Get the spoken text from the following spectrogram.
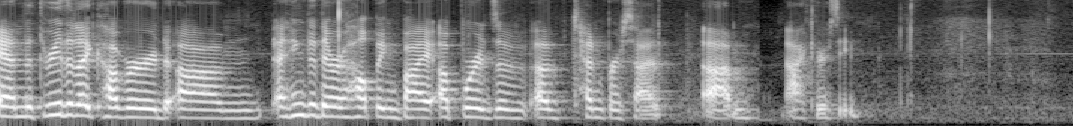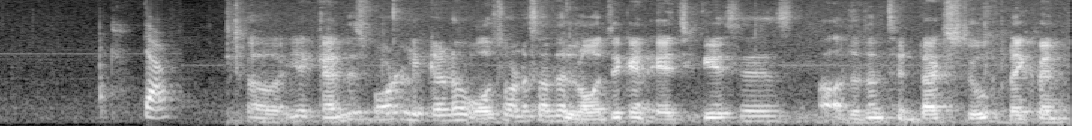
and the three that I covered, um, I think that they were helping by upwards of, of 10% um, accuracy. Yeah. Uh, yeah, can this model kind of also understand the logic and edge cases other than syntax too? Like when,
